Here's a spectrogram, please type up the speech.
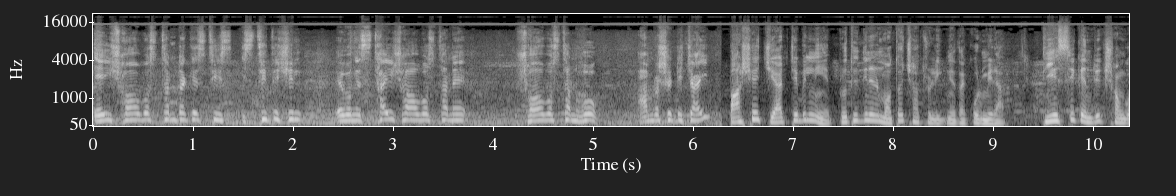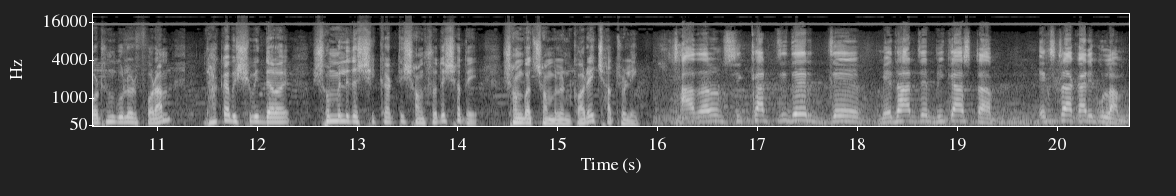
এই সহাবস্থানটাকে স্থি- স্থিতিশীল এবং স্থায়ী সহাবস্থানে সহাবস্থান হোক আমরা সেটি চাই। পাশে চেয়ার টেবিল নিয়ে প্রতিদিনের মতো ছাত্রলীগ নেতা কর্মীরা টিএসসি কেন্দ্রিক সংগঠনগুলোর ফোরাম ঢাকা বিশ্ববিদ্যালয় সম্মিলিত শিক্ষার্থী সংসদের সাথে সংবাদ সম্মেলন করে ছাত্রলীগ। সাধারণ শিক্ষার্থীদের যে মেধার যে বিকাশটা এক্সট্রা কারিকুলাম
